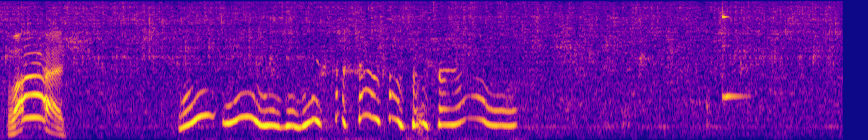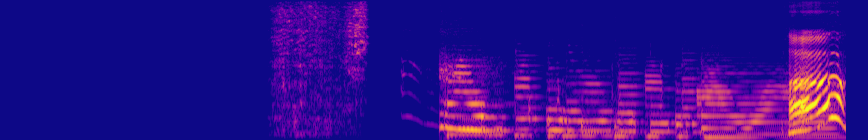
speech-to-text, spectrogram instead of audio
Flash. Huh?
